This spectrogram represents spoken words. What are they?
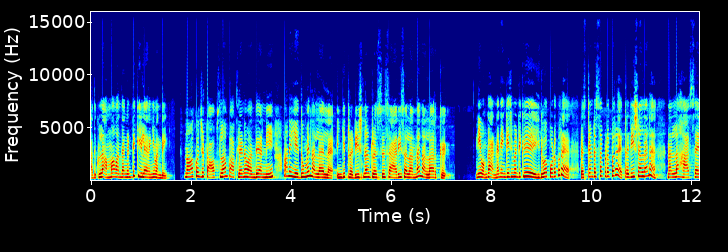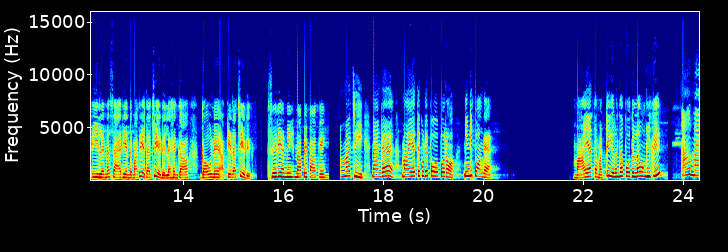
அதுக்குள்ளே அம்மா வந்தாங்கன்ட்டு கீழே இறங்கி வந்தேன். நான் கொஞ்சம் டாப்ஸ்லாம் பார்க்கலன்னு வந்தேன் அண்ணி. ஆனால் எதுவுமே நல்லா இல்லை. இங்கே ட்ரெடிஷ்னல் ட்ரெஸ்ஸு சாரீஸ் எல்லாம் தான் நல்லா இருக்கு. நீ உங்கள் அண்ணன் எங்கேஜ்மெண்ட்டுக்கு இதுவாக போட போகிற வெஸ்டர்ன் ட்ரெஸ்ஸாக போட போகிற ட்ரெடிஷ்னல் தானே? நல்லா ஹாஃப் சாரி இல்லைன்னா சாரி அந்த மாதிரி ஏதாச்சும் எடு. லெஹங்கா கவுனு அப்படி ஏதாச்சும் எடு. சரி அண்ணி நான் போய் பார்க்கேன். அம்மாச்சி நாங்கள் மாயாத்த கூட போக போகிறோம் நீங்கள் போங்க. மாயாத்த மட்டும் இருந்தால் போதும்ல உங்களுக்கு? ஆமா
